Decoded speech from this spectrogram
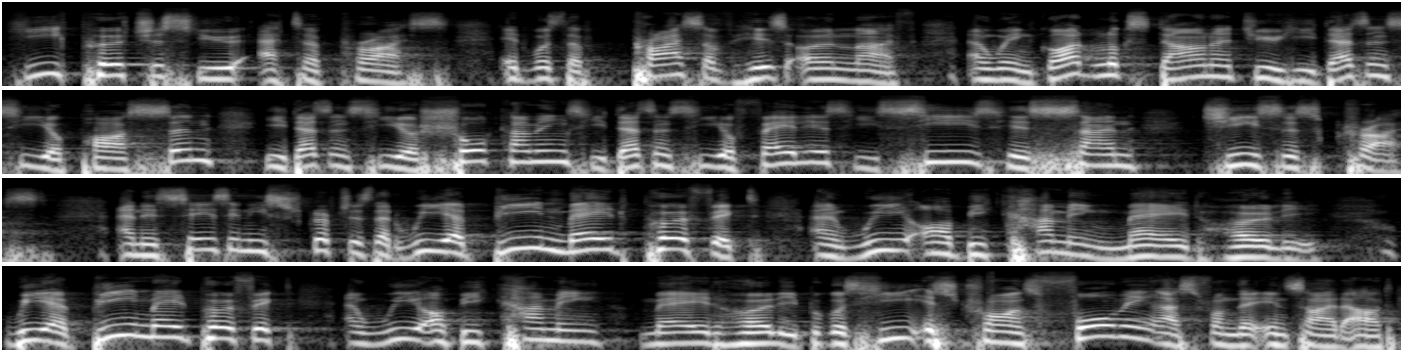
he purchased you at a price. It was the price of his own life. And when God looks down at you, he doesn't see your past sin, he doesn't see your shortcomings, he doesn't see your failures. He sees his son, Jesus Christ. And it says in these scriptures that we have been made perfect and we are becoming made holy. We have been made perfect and we are becoming made holy because He is transforming us from the inside out.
